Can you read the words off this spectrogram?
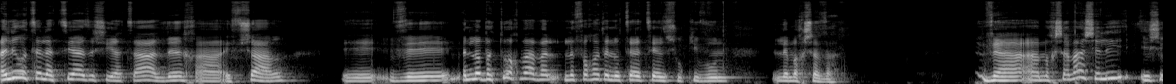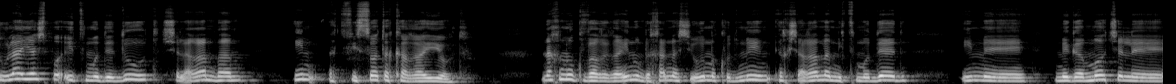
אני רוצה להציע איזושהי הצעה על דרך האפשר, אה, ואני לא בטוח בה, אבל לפחות אני רוצה להציע איזשהו כיוון למחשבה. והמחשבה שלי היא שאולי יש פה התמודדות של הרמב"ם עם התפיסות הקראיות. אנחנו כבר ראינו באחד מהשיעורים הקודמים איך שהרמב"ם מתמודד עם אה, מגמות של, אה,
